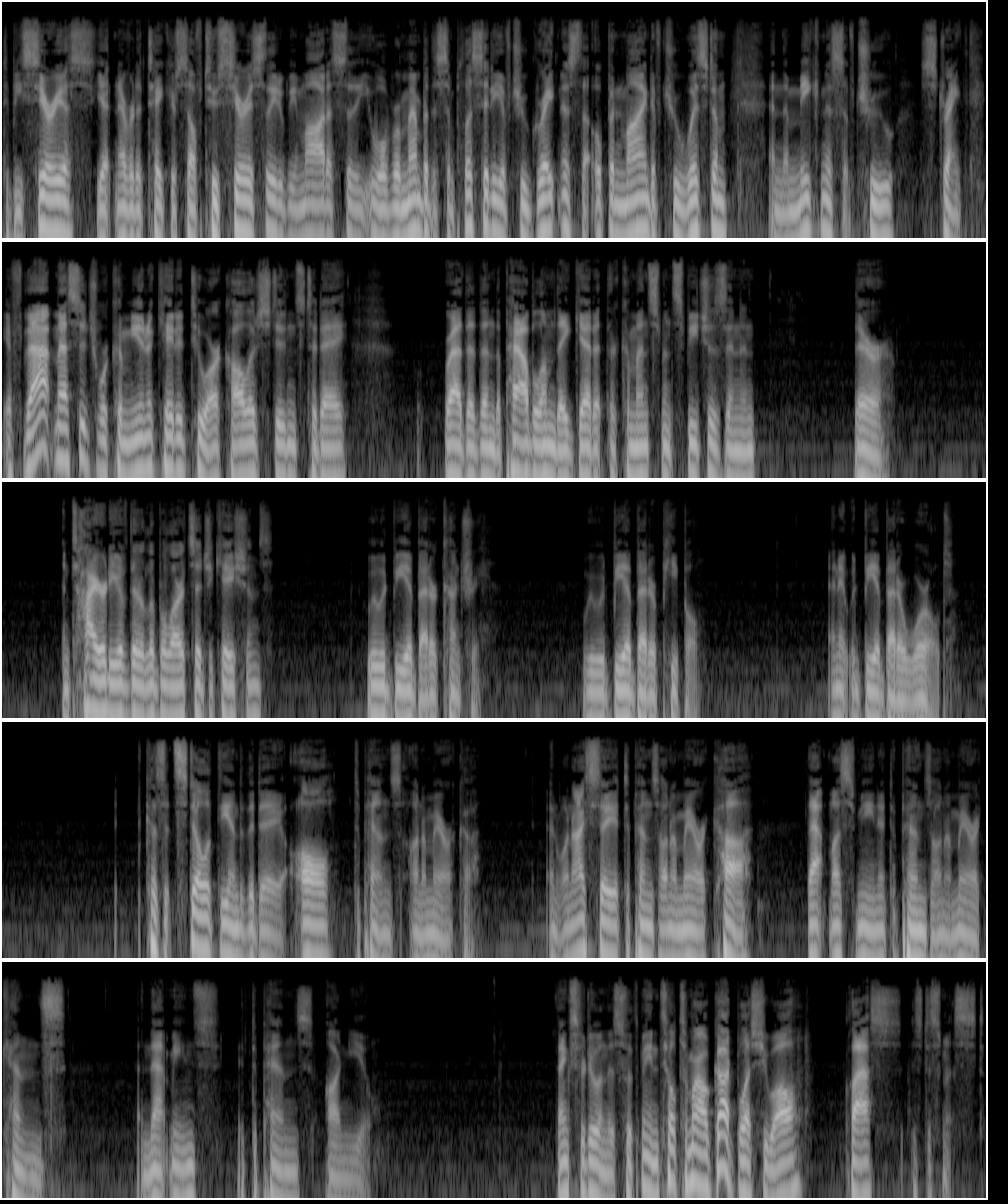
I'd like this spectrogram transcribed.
to be serious yet never to take yourself too seriously, to be modest so that you will remember the simplicity of true greatness, the open mind of true wisdom, and the meekness of true strength. If that message were communicated to our college students today, rather than the pablum they get at their commencement speeches and in their entirety of their liberal arts educations, we would be a better country. We would be a better people. And it would be a better world. Because it's still, at the end of the day, all depends on America. And when I say it depends on America, that must mean it depends on Americans. And that means it depends on you. Thanks for doing this with me. Until tomorrow, God bless you all. Class is dismissed.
